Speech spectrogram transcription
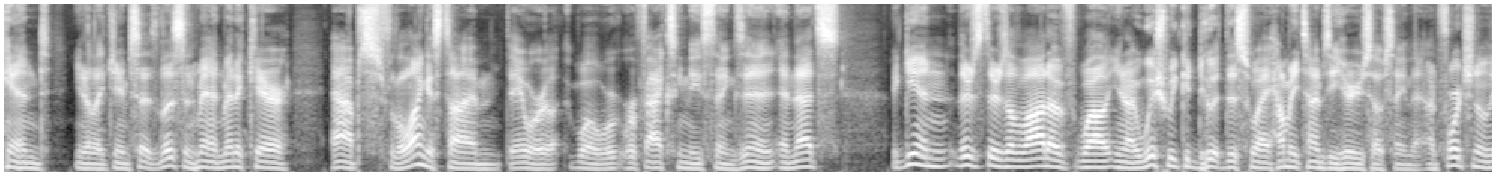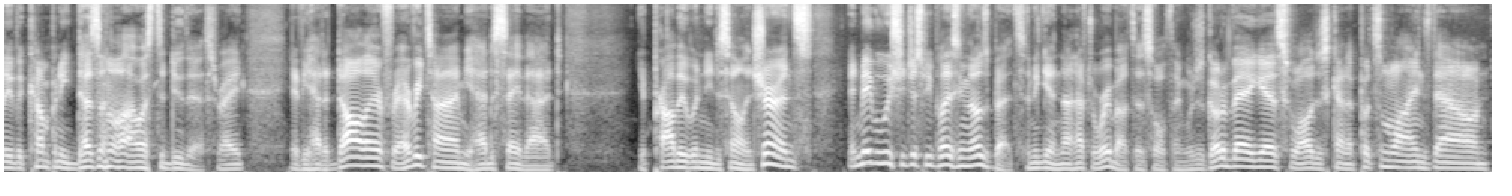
and you know like james says listen man medicare apps for the longest time, they were, well, we're, we're faxing these things in. And that's, again, there's there's a lot of well, you know, I wish we could do it this way. How many times do you hear yourself saying that? Unfortunately, the company doesn't allow us to do this, right? If you had a dollar for every time you had to say that, you probably wouldn't need to sell insurance, and maybe we should just be placing those bets. And again, not have to worry about this whole thing. We'll just go to Vegas. We'll all just kind of put some lines down,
